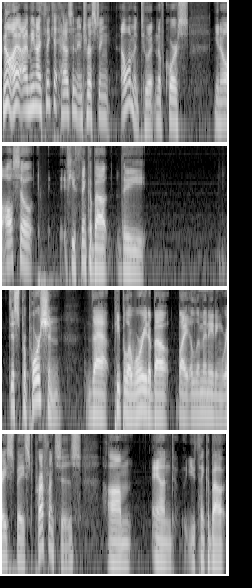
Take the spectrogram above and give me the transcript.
No, I, I mean, I think it has an interesting element to it, and of course, you know, also if you think about the disproportion that people are worried about by eliminating race-based preferences, um, and you think about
